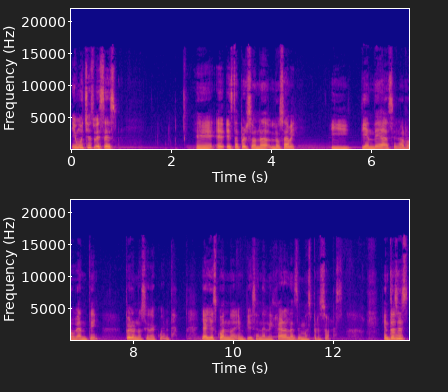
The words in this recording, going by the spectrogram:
Y muchas veces eh, e, esta persona lo sabe y tiende a ser arrogante, pero no se da cuenta. Y ahí es cuando empiezan a alejar a las demás personas. Entonces,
